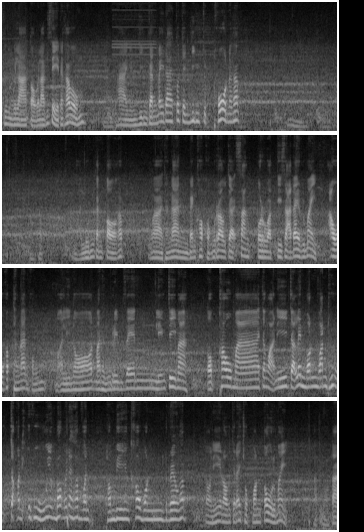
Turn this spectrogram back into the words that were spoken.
ครึ่งเวลาต่อเวลาพิเศษนะครับผมถ้ายังยิงกันไม่ได้ก็จะยิงจุดโทษนะครับครับมาลุ้นกันต่อครับ ว่าทางด้านแบงคอกของเราจะสร้างประวัติศาสตร์ได้หรือไม่ เอาครับทางด้านของมารีนอสมาถึงริมเส้นเลี้ยงจี้มาตบเข้ามาจังหวะนี้จะเล่นบอลวันทูจังหวะนี้โอ้โหยังบล็อกไม่ได้ครับวัน ทอมบียังเข้าบอลเร็วครับจังหวะนี้เราจะได้ฉกบอลโต้หรือไม่ครับมอต้า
